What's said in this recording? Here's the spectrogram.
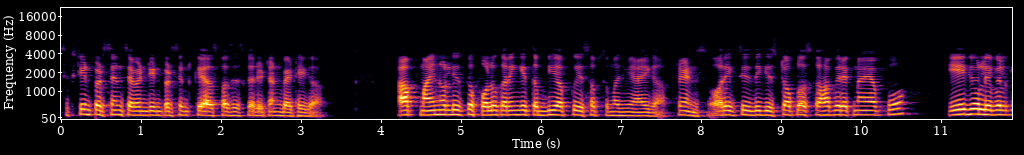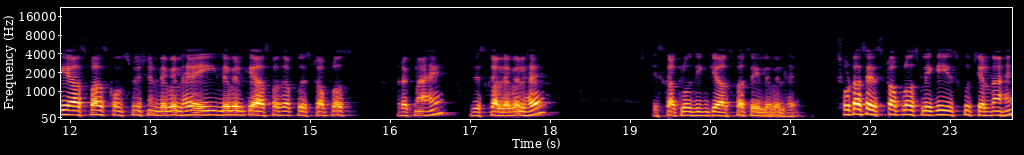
16 परसेंट सेवनटीन परसेंट के आसपास इसका रिटर्न बैठेगा। आप माइनॉरिटीज़ को फॉलो करेंगे, तब भी आपको ये सब समझ में आएगा। फ्रेंड्स और एक चीज़ देखिए स्टॉप लॉस कहाँ पे रखना है आपको? ये जो लेवल के आसपास कॉन्सलेशन लेवल है यही लेवल के आसपास आपको स्टॉप लॉस रखना है, जिसका लेवल है, इसका क्लोजिंग के आसपास ये लेवल है। छोटा सा स्टॉप लॉस लेके इसको चलना है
